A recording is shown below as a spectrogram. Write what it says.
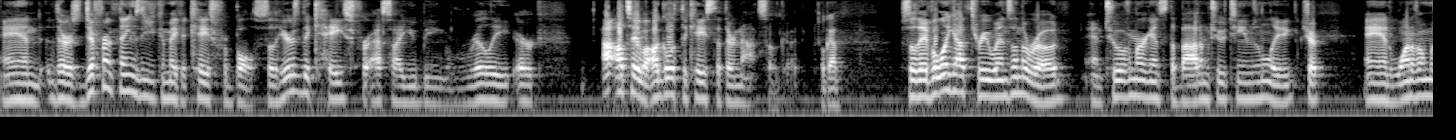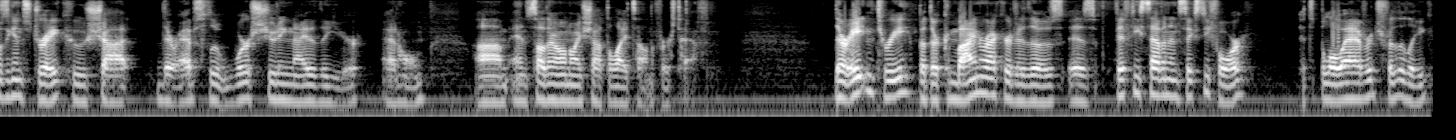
And there's different things that you can make a case for both. So here's the case for SIU being really, or I'll tell you what, I'll go with the case that they're not so good. Okay. So they've only got three wins on the road, and two of them are against the bottom two teams in the league. Sure. And one of them was against Drake, who shot their absolute worst shooting night of the year at home. Um, and Southern Illinois shot the lights out in the first half. They're eight and three, but their combined record of those is fifty-seven and sixty-four. It's below average for the league.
